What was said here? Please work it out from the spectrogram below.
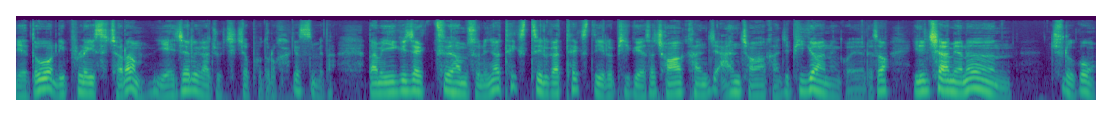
얘도 replace처럼 예제를 가지고 직접 보도록 하겠습니다. 그 다음에 exact 함수는요. 텍스트 1과 텍스트 2를 비교해서 정확한지 안 정확한지 비교하는 거예요. 그래서 일치하면은 true고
